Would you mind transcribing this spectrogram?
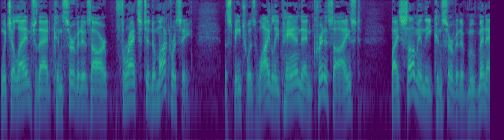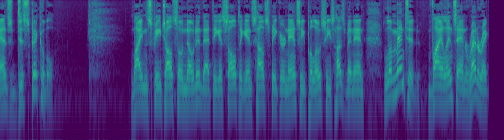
which alleged that conservatives are threats to democracy. The speech was widely panned and criticized by some in the conservative movement as despicable. Biden's speech also noted that the assault against House Speaker Nancy Pelosi's husband and lamented violence and rhetoric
